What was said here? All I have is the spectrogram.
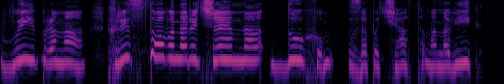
вибрана, Христова наречена, духом запечатана навік,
